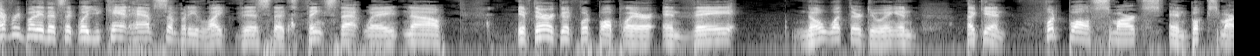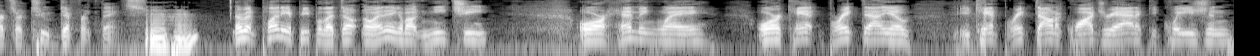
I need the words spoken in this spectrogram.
everybody that's like, well, you can't have somebody like this that thinks that way. Now, if they're a good football player and they know what they're doing, and again, football smarts and book smarts are two different things. Mm-hmm. There have been plenty of people that don't know anything about Nietzsche or Hemingway or can't break down, you know, you can't break down a quadratic equation.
